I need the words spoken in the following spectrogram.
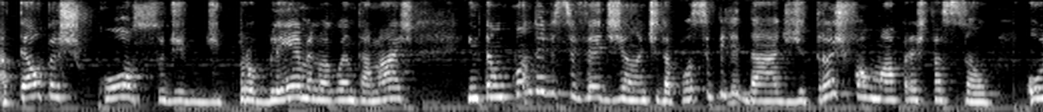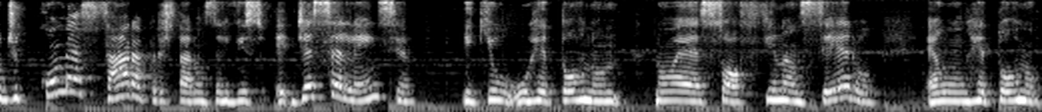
até o pescoço de, de problema não aguenta mais. Então, quando ele se vê diante da possibilidade de transformar a prestação ou de começar a prestar um serviço de excelência, e que o, o retorno não é só financeiro, é um retorno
